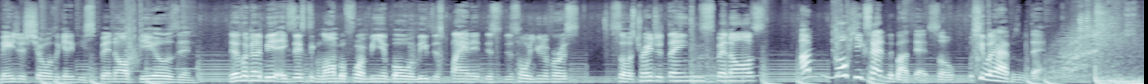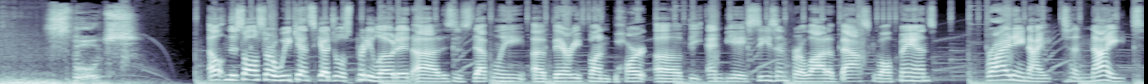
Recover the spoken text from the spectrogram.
major shows are getting these spin-off deals and they're going to be existing long before me and Bo will leave this planet, this this whole universe. So Stranger Things spin-offs, I'm low-key excited about that, so we'll see what happens with that. Sports. Elton, this All Star weekend schedule is pretty loaded. Uh, this is definitely a very fun part of the NBA season for a lot of basketball fans. Friday night, tonight,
